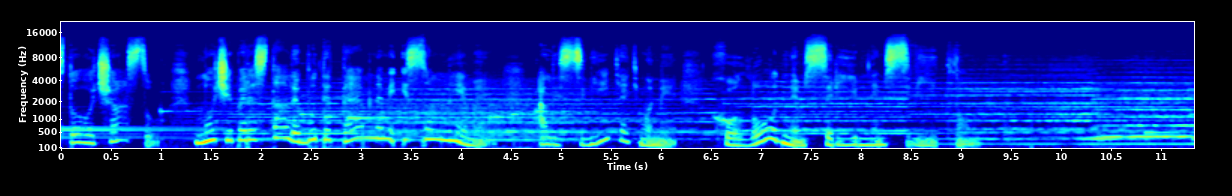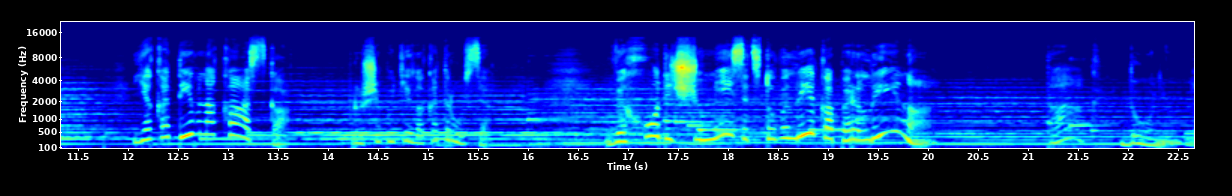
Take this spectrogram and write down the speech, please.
З того часу ночі перестали бути темними і сумними, але світять вони холодним срібним світлом. Яка дивна казка, прошепотіла Катруся. Виходить, що місяць то велика перлина. Так, доню,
